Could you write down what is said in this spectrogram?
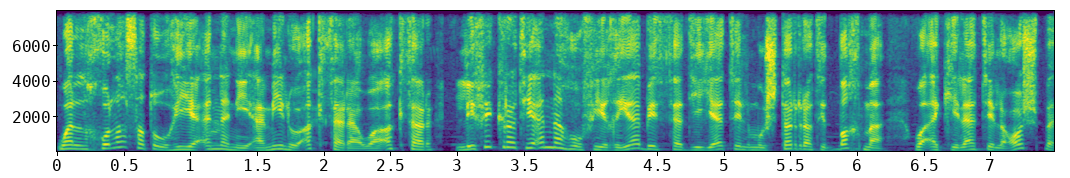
والخلاصة هي أنني أميل أكثر وأكثر لفكرة أنه في غياب الثدييات المشترة الضخمة وأكلات العشب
